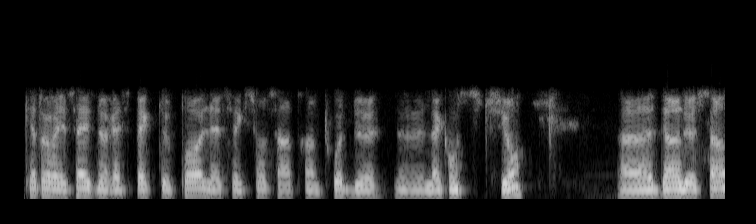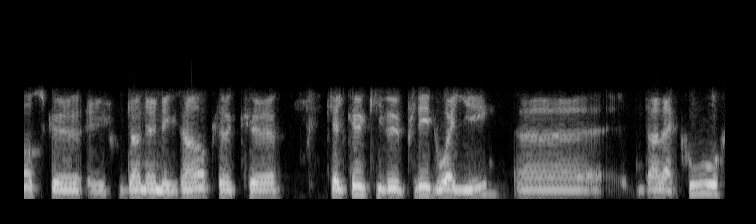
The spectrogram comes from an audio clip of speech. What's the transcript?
96 ne respecte pas la section 133 de euh, la Constitution, euh, dans le sens que, et je vous donne un exemple, que quelqu'un qui veut plaidoyer euh, dans la cour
